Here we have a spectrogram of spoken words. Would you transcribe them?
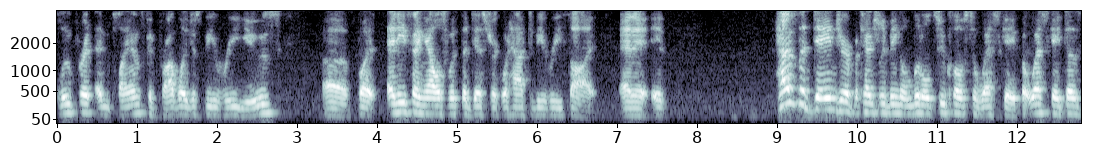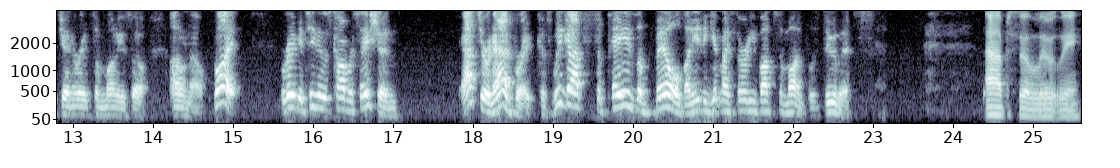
blueprint and plans could probably just be reused Uh, but anything else with the district would have to be rethought, and it, it has the danger of potentially being a little too close to Westgate. But Westgate does generate some money, so I don't know. But we're going to continue this conversation after an ad break because we got to pay the bills. I need to get my 30 bucks a month. Let's do this. Absolutely.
